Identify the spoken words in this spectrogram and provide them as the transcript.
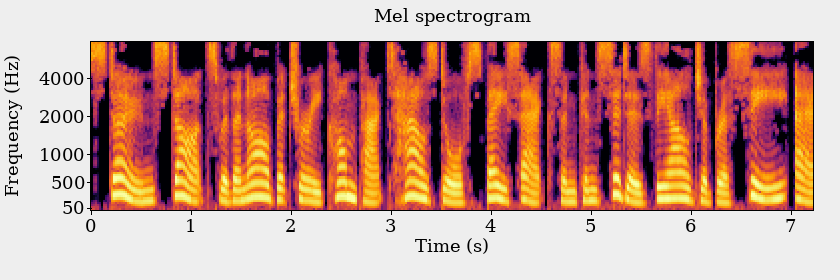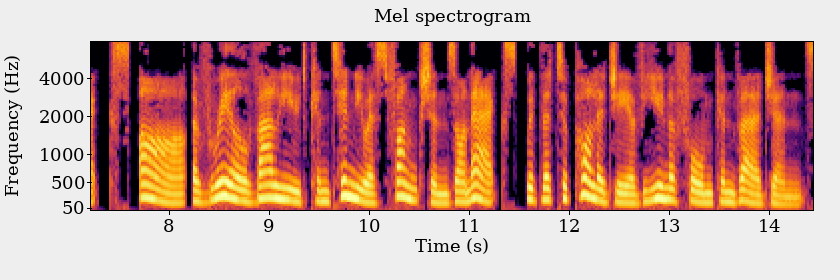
Stone starts with an arbitrary compact Hausdorff space X and considers the algebra C X, R of real-valued continuous functions on X, with the topology of uniform convergence.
